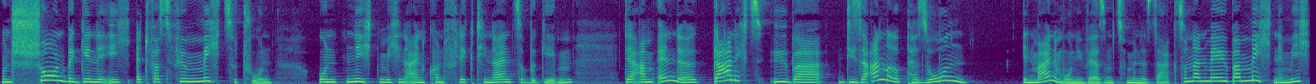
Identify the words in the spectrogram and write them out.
Und schon beginne ich etwas für mich zu tun und nicht mich in einen Konflikt hineinzubegeben, der am Ende gar nichts über diese andere Person in meinem Universum zumindest sagt, sondern mehr über mich, nämlich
